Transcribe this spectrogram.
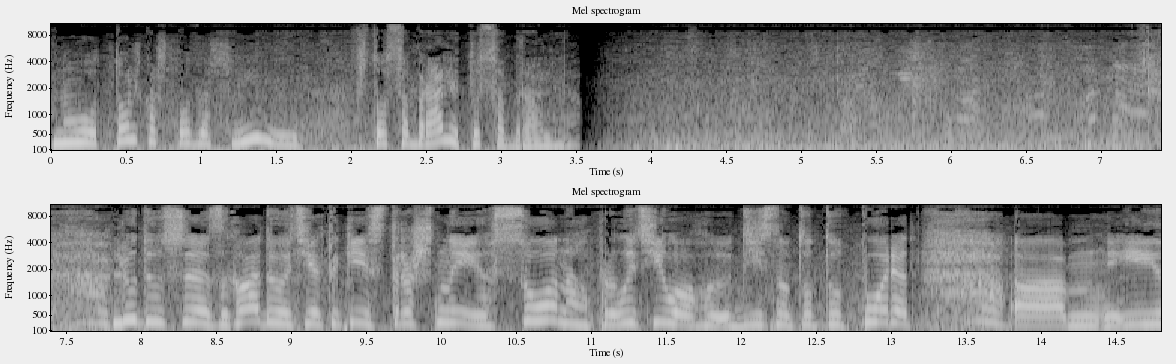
Ну вот только что зашли, и что собрали, то собрали. Люди все згадують як такий страшний сон. Прилетіло дійсно тут, тут поряд. І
